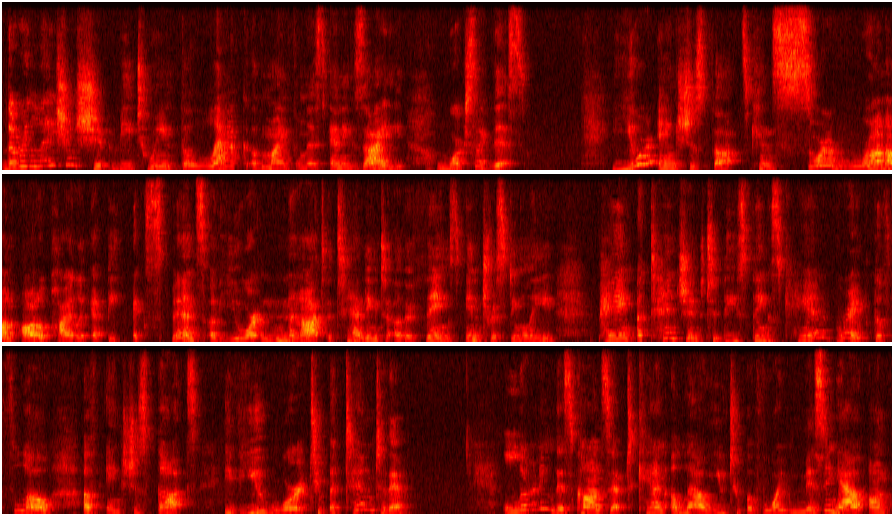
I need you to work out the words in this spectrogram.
The relationship between the lack of mindfulness and anxiety works like this. Your anxious thoughts can sort of run on autopilot at the expense of your not attending to other things. Interestingly, paying attention to these things can break the flow of anxious thoughts if you were to attend to them. Learning this concept can allow you to avoid missing out on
